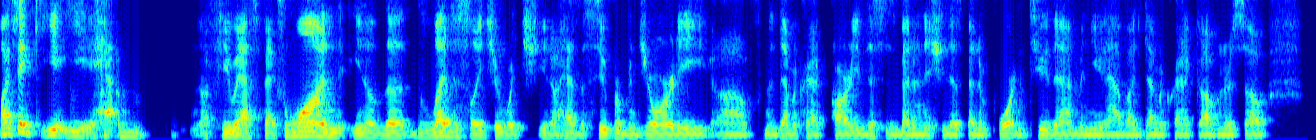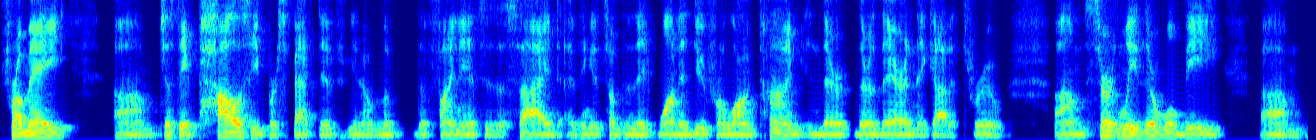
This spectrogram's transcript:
i think you, you have a few aspects. One, you know, the the legislature, which you know has a super majority uh, from the Democratic Party, this has been an issue that's been important to them, and you have a Democratic governor. So, from a um, just a policy perspective, you know, the the finances aside, I think it's something they've wanted to do for a long time, and they're they're there and they got it through. Um, certainly, there will be um,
